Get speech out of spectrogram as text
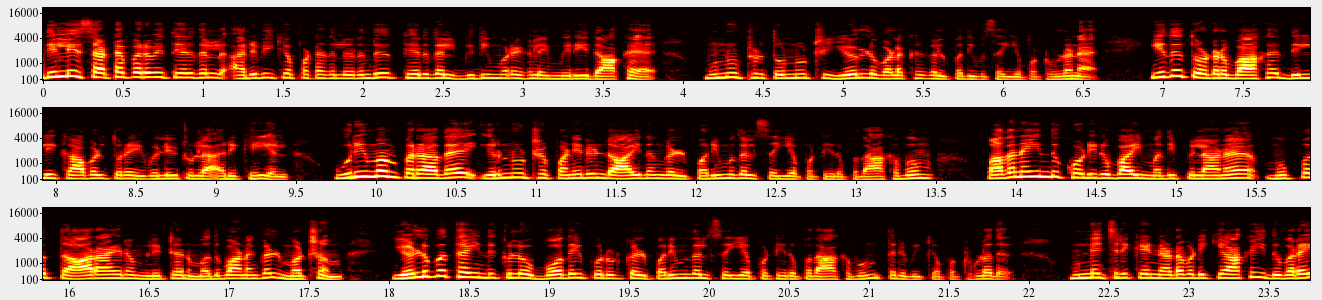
தில்லி சட்டப்பேரவை தேர்தல் அறிவிக்கப்பட்டதிலிருந்து தேர்தல் விதிமுறைகளை மீறியதாக முன்னூற்று தொன்னூற்றி ஏழு வழக்குகள் பதிவு செய்யப்பட்டுள்ளன. இது தொடர்பாக தில்லி காவல்துறை வெளியிட்டுள்ள அறிக்கையில் உரிமம் பெறாத இருநூற்று பனிரெண்டு ஆயுதங்கள் பறிமுதல் செய்யப்பட்டிருப்பதாகவும் பதினைந்து கோடி ரூபாய் மதிப்பிலான முப்பத்து ஆறாயிரம் லிட்டர் மதுபானங்கள் மற்றும் எழுபத்தைந்து கிலோ போதைப் பொருட்கள் பறிமுதல் செய்யப்பட்டிருப்பதாகவும் தெரிவிக்கப்பட்டுள்ளது. முன்னெச்சரிக்கை நடவடிக்கையாக இதுவரை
